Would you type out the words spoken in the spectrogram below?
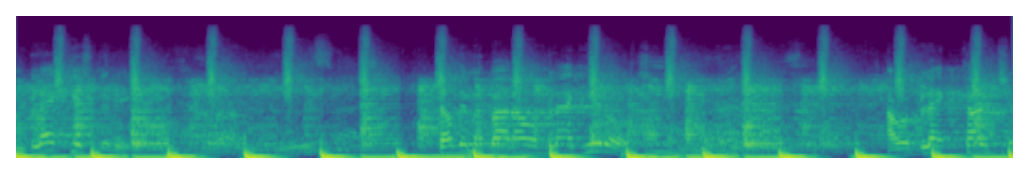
our black history. Tell them about our black heroes, our black culture.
